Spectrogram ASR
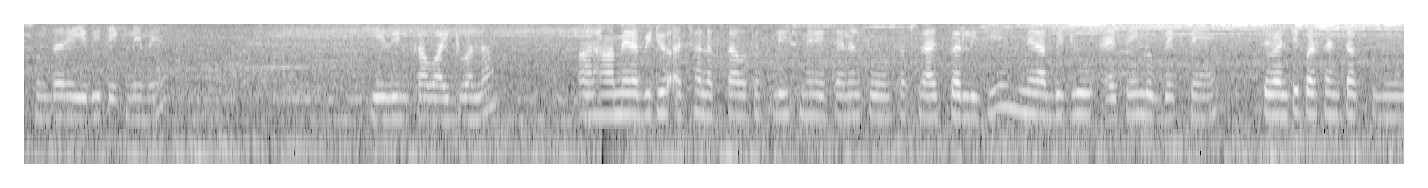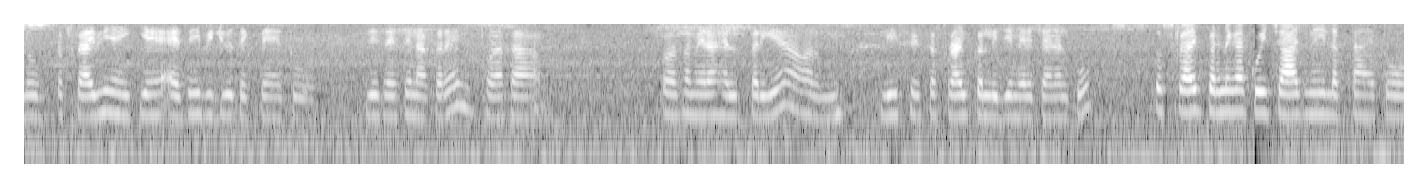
बहुत सुंदर है ये भी देखने में। ये भी इनका वाइट वाला। और हाँ मेरा वीडियो अच्छा लगता हो तो प्लीज़ मेरे चैनल को सब्सक्राइब कर लीजिए। मेरा वीडियो ऐसे ही लोग देखते हैं। सेवेंटी परसेंट तक लोग सब्सक्राइब ही नहीं किए हैं। ऐसे ही वीडियो देखते हैं तो प्लीज़ ऐसे ना करें। थोड़ा सा थोड़ा सा मेरा हेल्प करिए और प्लीज़ से सब्सक्राइब कर लीजिए मेरे चैनल को। सब्सक्राइब करने का कोई चार्ज नहीं लगता है तो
